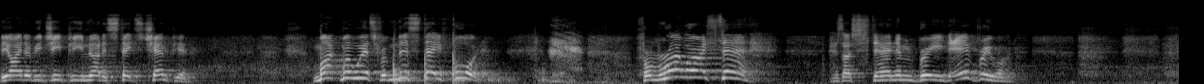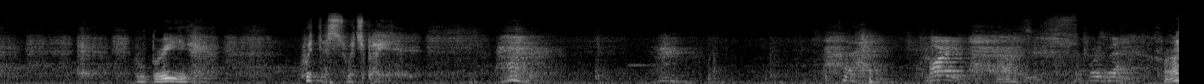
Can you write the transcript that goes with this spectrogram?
the IWGP United States champion. Mark my words from this day forward, from right where I stand, as I stand and breathe, everyone will breathe with the switchblade. Marty. Where's Matt? Huh?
